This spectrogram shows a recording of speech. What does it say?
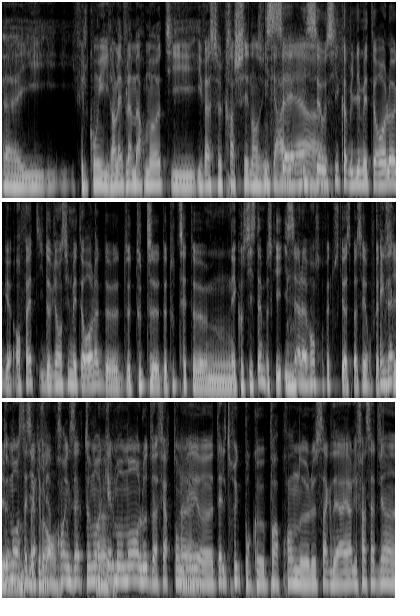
euh, il, il fait le con, il enlève la marmotte, il, il va se cracher dans une il sait, carrière. il sait aussi, comme il est météorologue, en fait, il devient aussi le météorologue de, de toute, de toute cette euh, écosystème parce qu'il il sait à l'avance en fait tout ce qui va se passer. En fait, Exactement, euh, c'est-à-dire qu'il apprend exactement à quel moment l'autre va faire tomber Ouais. euh, tel truc pour que pour prendre le sac derrière lui. Enfin, ça devient,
